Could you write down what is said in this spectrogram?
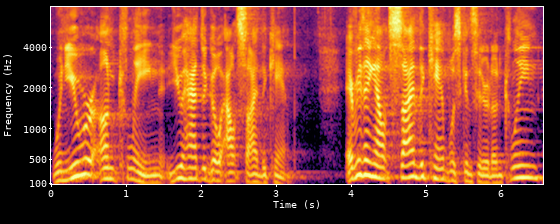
when you were unclean, you had to go outside the camp. Everything outside the camp was considered unclean,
